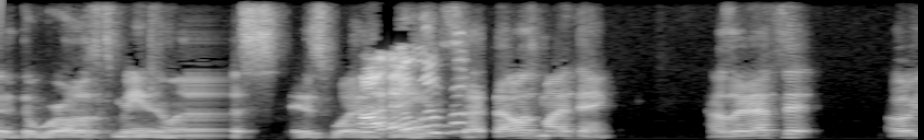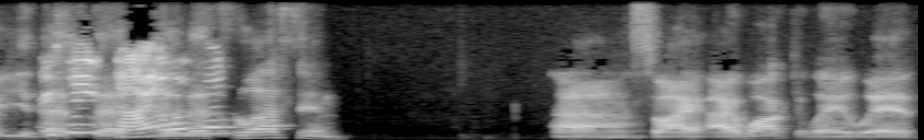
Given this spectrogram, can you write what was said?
That the world is meaningless is what it means. That, that was my thing. I was like, that's it. Oh, you, that's, think that's, nihilism? that's the lesson. Uh, so I, I walked away with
